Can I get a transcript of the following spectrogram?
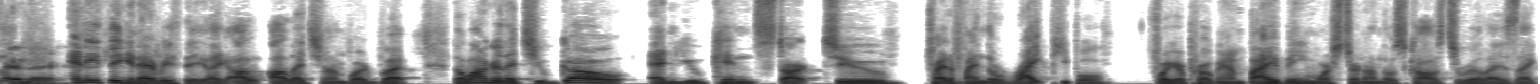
yeah. like anything and everything. Like I'll, I'll let you on board. But the longer that you go and you can start to try to find the right people for your program by being more stern on those calls to realize like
